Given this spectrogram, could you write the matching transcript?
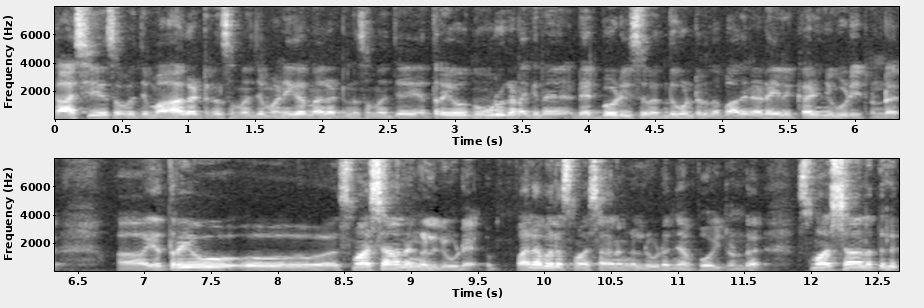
കാശിയെ സംബന്ധിച്ച് മഹാഘട്ടിനെ സംബന്ധിച്ച് മണികർണ ഘട്ടിനെ സംബന്ധിച്ച് എത്രയോ നൂറുകണക്കിന് ഡെഡ് ബോഡീസ് വെന്തുകൊണ്ടിരുന്നപ്പോൾ അതിനിടയിൽ കഴിഞ്ഞുകൂടിയിട്ടുണ്ട്. ആ, എത്രയോ ശ്മശാനങ്ങളിലൂടെ പല പല ശ്മശാനങ്ങളിലൂടെ ഞാൻ പോയിട്ടുണ്ട്. ശ്മശാനത്തിൽ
